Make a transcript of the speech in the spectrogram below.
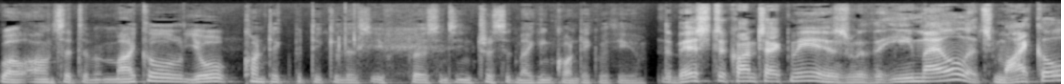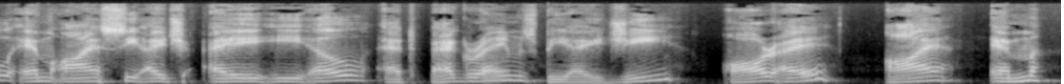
well answered. Michael, your contact particulars if person's interested in making contact with you. The best to contact me is with the email. It's Michael, M I C H A E L, at Bagraims, B A G R A I M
